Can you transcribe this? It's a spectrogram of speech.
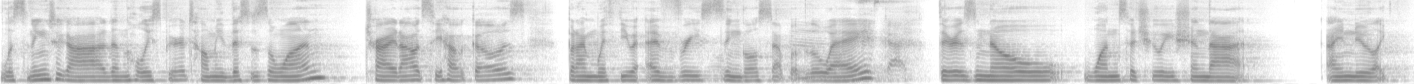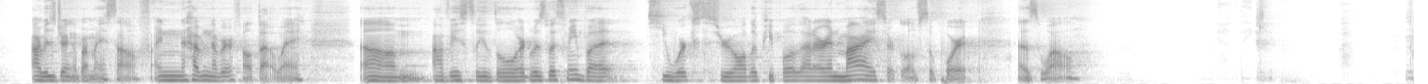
listening to God and the Holy Spirit tell me, this is the one. Try it out, see how it goes. But I'm with you every single step of the mm, way. There is no one situation that I knew like I was doing it by myself. I have never felt that way. Um, obviously, the Lord was with me, but He works through all the people that are in my circle of support as well. Yeah,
